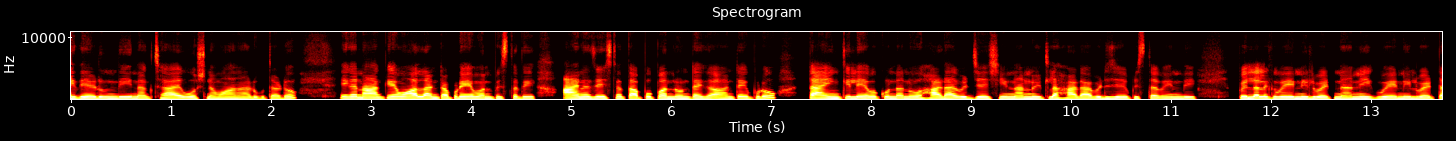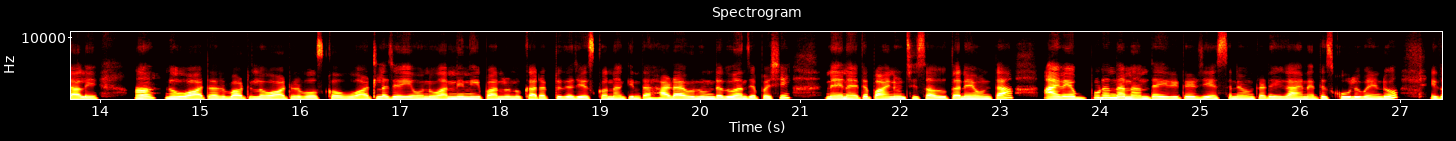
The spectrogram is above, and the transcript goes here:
ఇదేడుంది, నాకు చాయ్ పోసినావా అని అడుగుతాడు. ఇక నాకేమో అలాంటప్పుడు ఏమనిపిస్తుంది ఆయన చేసిన తప్పు పనులు ఉంటాయి కదా అంటే ఇప్పుడు టైంకి లేవకుండా నువ్వు హడావిడి చేసి నన్ను ఇట్లా హడావిడి చేపిస్తావేంది? పిల్లలకి వేడి నీళ్ళు పెట్టినా నీకు వేడి నీళ్ళు పెట్టాలి. నువ్వు వాటర్ బాటిల్ వాటర్ పోసుకోవు, అట్లా చేయవు, నువ్వు అన్ని నీ పనులు నువ్వు కరెక్ట్‌గా చేసుకో, ఇంత హడావిడి ఉండదు అని చెప్పేసి నేనైతే పైనుంచి చదువుతూనే ఉంటా. ఆయన ఎప్పుడు నన్ను అంతా ఇరిటేట్ చేస్తూనే ఉంటాడు. ఇక ఆయన అయితే స్కూల్‌కి పోయిండు. ఇక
